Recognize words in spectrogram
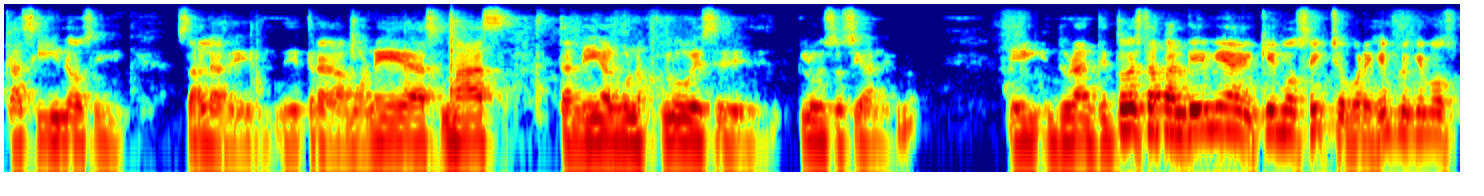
casinos y salas de, tragamonedas, más también algunos clubes, eh, clubes sociales. durante toda esta pandemia, ¿qué hemos hecho? Por ejemplo, ¿qué hemos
